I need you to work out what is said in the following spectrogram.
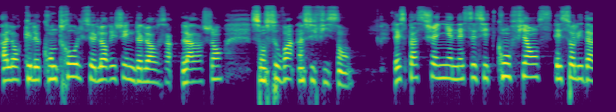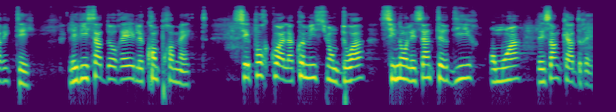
alors que le contrôle sur l'origine de leur argent sont souvent insuffisants. L'espace Schengen nécessite confiance et solidarité. Les visas dorés le compromettent. C'est pourquoi la Commission doit, sinon les interdire, au moins les encadrer.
